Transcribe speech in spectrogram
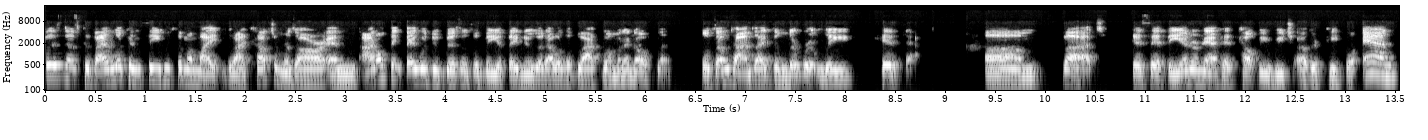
business, because I look and see who some of my, my customers are, and I don't think they would do business with me if they knew that I was a Black woman in Oakland. So sometimes I deliberately hid that. Um, but is that the internet has helped me reach other people. And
